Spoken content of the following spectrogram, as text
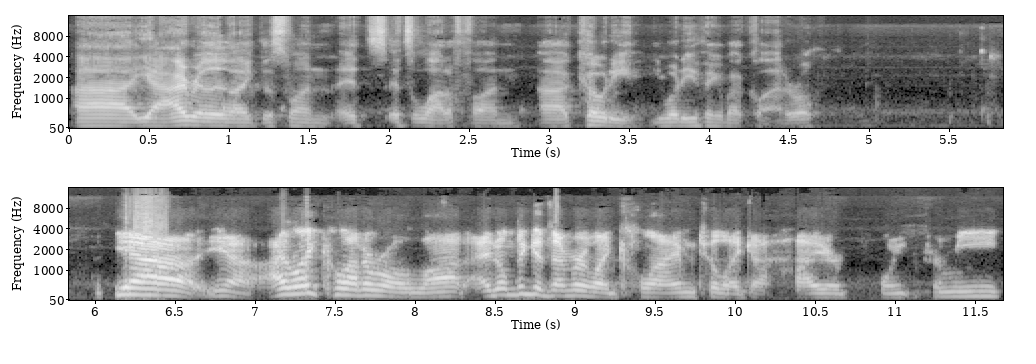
uh yeah, I really like this one. It's it's a lot of fun. Uh Cody, what do you think about Collateral? Yeah, yeah, I like Collateral a lot. I don't think it's ever like climbed to like a higher point for me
